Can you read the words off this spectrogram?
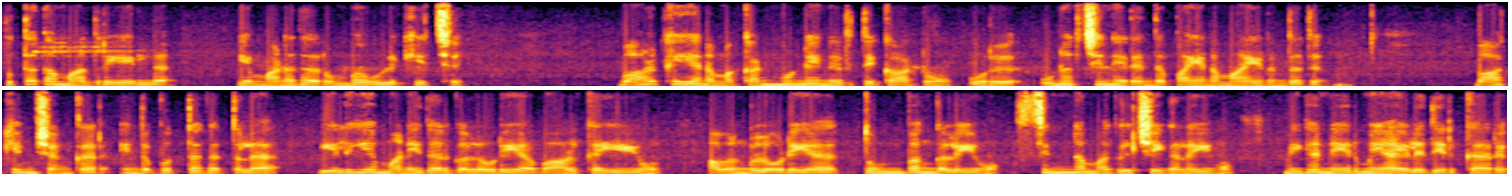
புத்தகம் மாதிரியே இல்லை. என் மனதை ரொம்ப உலுக்கிச்சு. வாழ்க்கையை நம்ம கண் முன்னே நிறுத்தி காட்டும் ஒரு உணர்ச்சி நிறைந்த பயணமாக இருந்தது. பாக்கியம் சங்கர் இந்த புத்தகத்தில் எளிய மனிதர்களுடைய வாழ்க்கையையும் அவங்களுடைய துன்பங்களையும் சின்ன மகிழ்ச்சிகளையும் மிக நேர்மையாக எழுதியிருக்காரு.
